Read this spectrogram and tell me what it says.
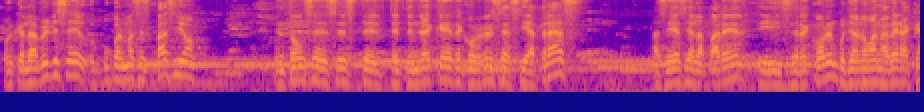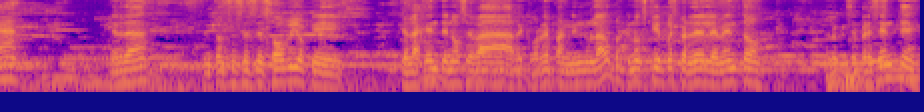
porque al abrirse ocupan más espacio. Entonces, este, te tendría que recorrerse hacia atrás, hacia hacia la pared, y si se recorren, pues ya no van a ver acá, ¿verdad? Entonces, es obvio que, que la gente no se va a recorrer para ningún lado, porque no se quiere pues, perder el evento lo que se presente.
